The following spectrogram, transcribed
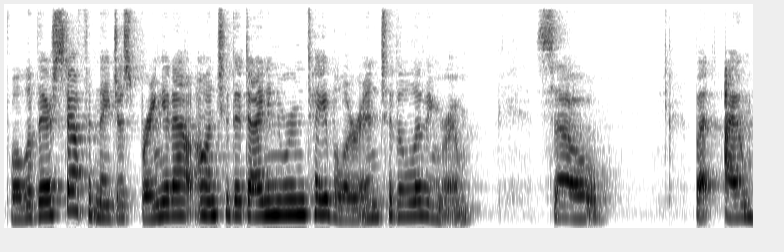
full of their stuff and they just bring it out onto the dining room table or into the living room. So, but I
